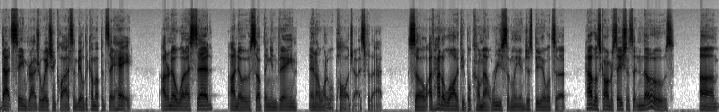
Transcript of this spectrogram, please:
that same graduation class and be able to come up and say, "Hey, I don't know what I said. I know it was something in vain, and I want to apologize for that." So I've had a lot of people come out recently and just be able to have those conversations. that knows um,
